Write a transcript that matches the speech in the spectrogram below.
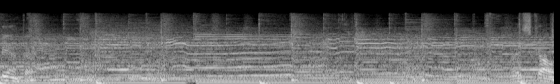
penta. Escala.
